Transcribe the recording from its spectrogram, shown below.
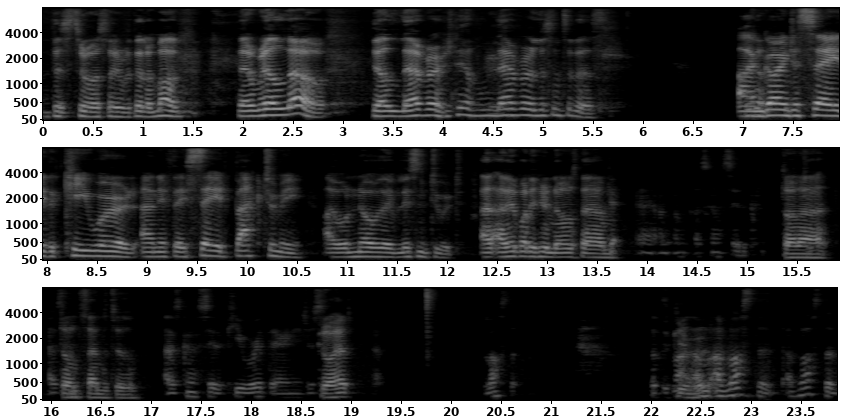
this to us like, within a month, then we'll know. They'll never. They'll never listen to this. I'm going to say the key word, and if they say it back to me, I will know they've listened to it. And anybody who knows them, Okay, uh, I was going to say the. don't uh, don't gonna- send it to them. I was going to say the key word there, and you just Go ahead. lost it. That's the I- key word. I've, I've lost the. I've lost the,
